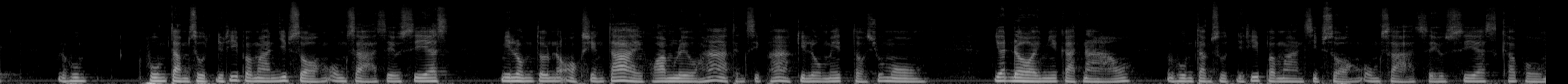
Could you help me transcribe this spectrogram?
31อุณหภูมิภูมิต่ำสุดอยู่ที่ประมาณ 22 องศาเซลเซียส มีลมตะวันออกเฉียงใต้ความเร็ว 5-15 กิโลเมตรต่อชั่วโมง ยอดดอยมีอากาศหนาว อุณหภูมิต่ำสุดอยู่ที่ประมาณ 12 องศาเซลเซียสครับผม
